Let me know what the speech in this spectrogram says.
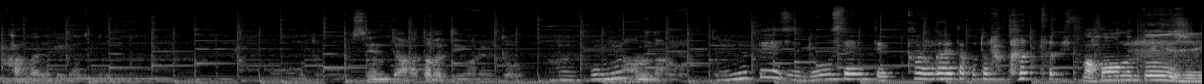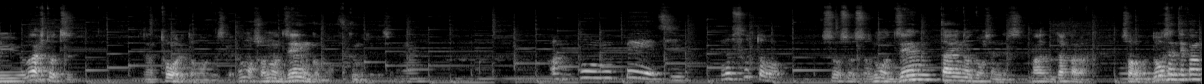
な考えなきゃいけない時に。動線って改めて言われると、ホームなんだろホームページで動線って考えたことなかったです。まあ、ホームページは一つ通ると思うんですけどもその前後も含めてですよね。あホームページの外？そうそうそうもう全体の動線です、まあ、だからそう動線って考え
